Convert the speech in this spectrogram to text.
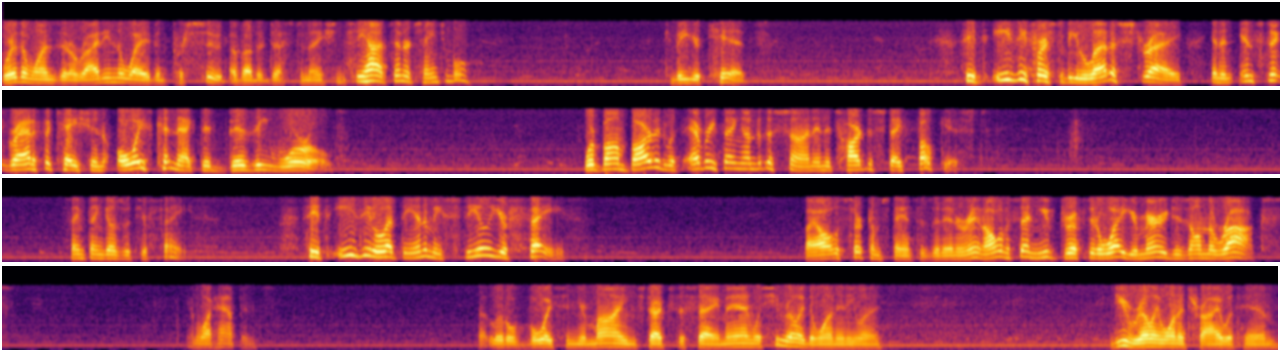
we're the ones that are riding the wave in pursuit of other destinations. See how it's interchangeable? It can be your kids. See, it's easy for us to be led astray in an instant gratification, always connected, busy world. We're bombarded with everything under the sun, and it's hard to stay focused. Same thing goes with your faith. See, it's easy to let the enemy steal your faith by all the circumstances that enter in. All of a sudden, you've drifted away. Your marriage is on the rocks. And what happens? That little voice in your mind starts to say, Man, was she really the one anyway? Do you really want to try with him?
